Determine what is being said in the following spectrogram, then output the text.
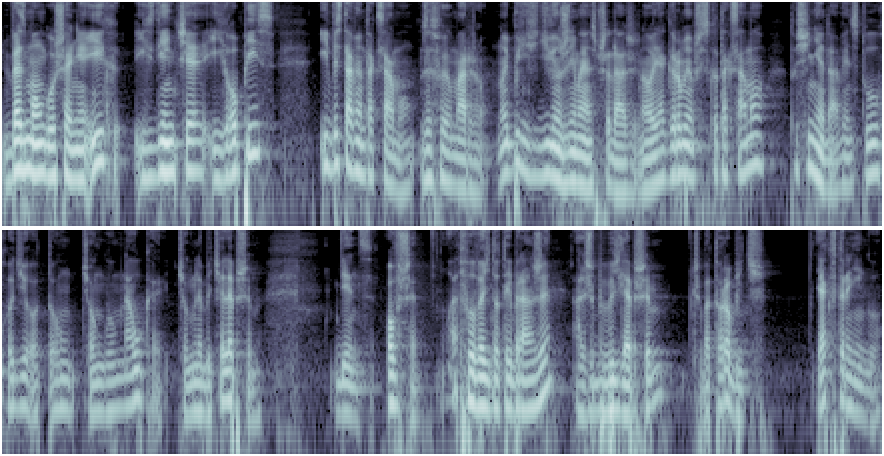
wezmą ogłoszenie ich, ich zdjęcie, ich opis i wystawią tak samo ze swoją marżą. No i później się dziwią, że nie mają sprzedaży. No jak robią wszystko tak samo, to się nie da, więc tu chodzi o tą ciągłą naukę, ciągle bycie lepszym. Więc owszem, łatwo wejść do tej branży, ale żeby być lepszym, trzeba to robić. Jak w treningu.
